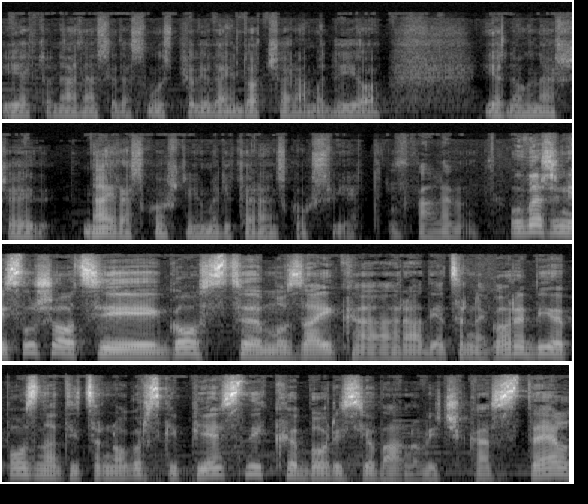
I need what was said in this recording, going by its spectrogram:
i eto, nadam se da smo uspjeli da im dočaramo dio jednog našeg najraskošnijeg mediteranskog svijeta. Hvala vam. Uvaženi slušalci, gost mozaika Radija Crne Gore bio je poznati crnogorski pjesnik Boris Jovanović Kastel,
